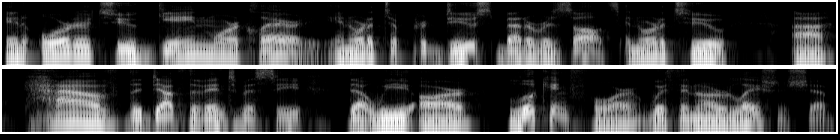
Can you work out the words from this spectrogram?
in order to gain more clarity, in order to produce better results, in order to uh, have the depth of intimacy that we are looking for within our relationship.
